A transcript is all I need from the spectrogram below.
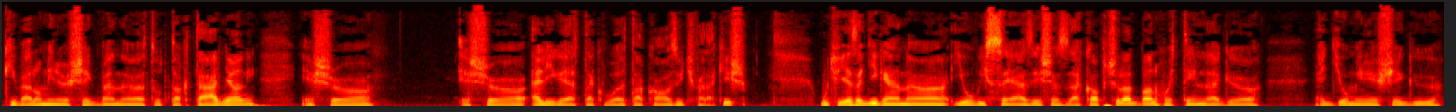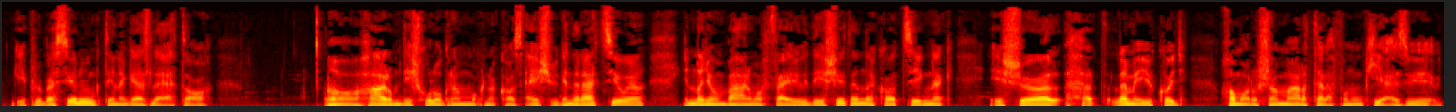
kiváló minőségben tudtak tárgyalni, és, és elégedettek voltak az ügyfelek is. Úgyhogy ez egy igen jó visszajelzés ezzel kapcsolatban, hogy tényleg egy jó minőségű gépről beszélünk, tényleg ez lehet a, a 3D-s hologramoknak az első generációja. Én nagyon várom a fejlődését ennek a cégnek, és hát reméljük, hogy hamarosan már a telefonunk jelző,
